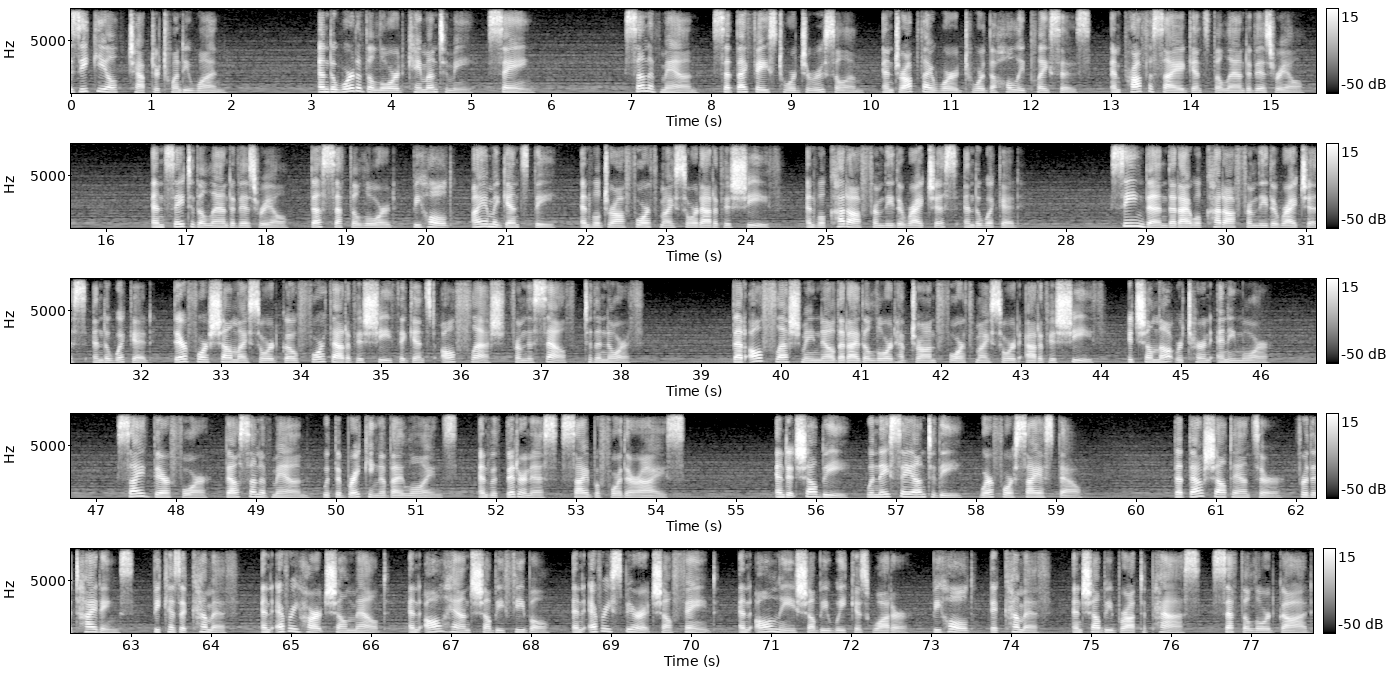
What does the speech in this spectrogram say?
Ezekiel chapter 21 And the word of the Lord came unto me, saying, Son of man, set thy face toward Jerusalem, and drop thy word toward the holy places, and prophesy against the land of Israel. And say to the land of Israel, Thus saith the Lord, Behold, I am against thee, and will draw forth my sword out of his sheath, and will cut off from thee the righteous and the wicked. Seeing then that I will cut off from thee the righteous and the wicked, therefore shall my sword go forth out of his sheath against all flesh from the south to the north. That all flesh may know that I the Lord have drawn forth my sword out of his sheath, it shall not return any more. Sigh therefore, thou Son of Man, with the breaking of thy loins, and with bitterness sigh before their eyes. And it shall be, when they say unto thee, Wherefore sighest thou? That thou shalt answer, For the tidings, because it cometh, and every heart shall melt, and all hands shall be feeble, and every spirit shall faint, and all knees shall be weak as water. Behold, it cometh, and shall be brought to pass, saith the Lord God.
